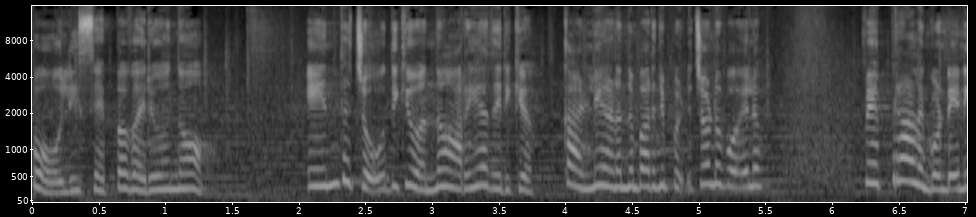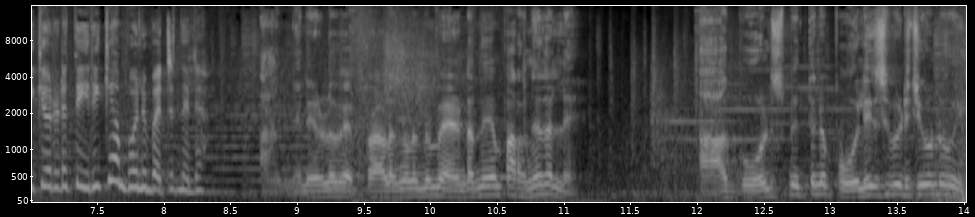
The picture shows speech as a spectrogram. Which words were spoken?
പോലീസ് എപ്പ വരുമെന്നോ? എന്ത് ചോദിക്കുമെന്നോ അറിയാതിരിക്കോ. കള്ളിയാണെന്ന് പറഞ്ഞ് പിടിച്ചോണ്ട് പോയാലോ? വെപ്രാളം കൊണ്ട് എനിക്ക് ഒരിടത്ത് ഇരിക്കാൻ പോലും പറ്റുന്നില്ല. അങ്ങനെയുള്ള വെപ്രാളങ്ങളൊന്നും വേണ്ടെന്ന് ഞാൻ പറഞ്ഞതല്ലേ? ആ ഗോൾഡ് സ്മിത്തിനെ പോലീസ് പിടിച്ചുകൊണ്ടുപോയി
